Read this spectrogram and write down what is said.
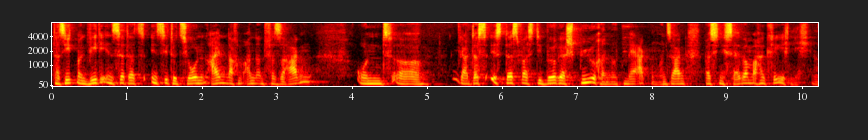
da sieht man, wie die Institutionen einen nach dem anderen versagen. Und äh, ja, das ist das, was die Bürger spüren und merken und sagen, was ich nicht selber mache, kriege ich nicht. Ne?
